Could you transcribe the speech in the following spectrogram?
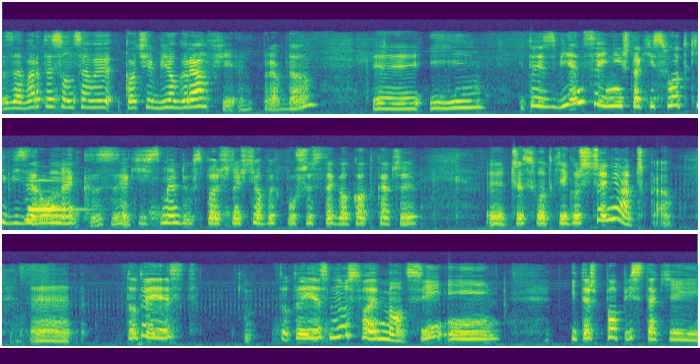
zawarte są całe kocie biografie, prawda? Y, I, I to jest więcej niż taki słodki wizerunek z jakichś mediów społecznościowych puszystego kotka czy, y, czy słodkiego szczeniaczka. Y, Tutaj jest, tutaj jest mnóstwo emocji i, i też popis takiej,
